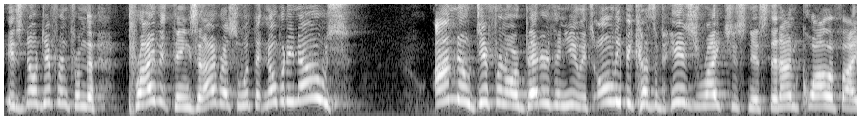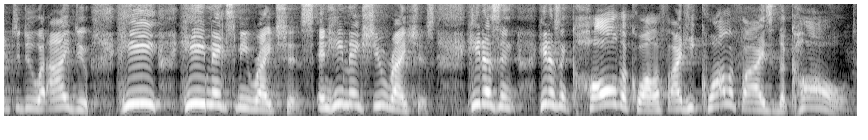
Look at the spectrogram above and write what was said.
is no different from the private things that I wrestle with that nobody knows. I'm no different or better than you. It's only because of his righteousness that I'm qualified to do what I do. He, he makes me righteous and he makes you righteous. He doesn't, he doesn't call the qualified, he qualifies the called.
